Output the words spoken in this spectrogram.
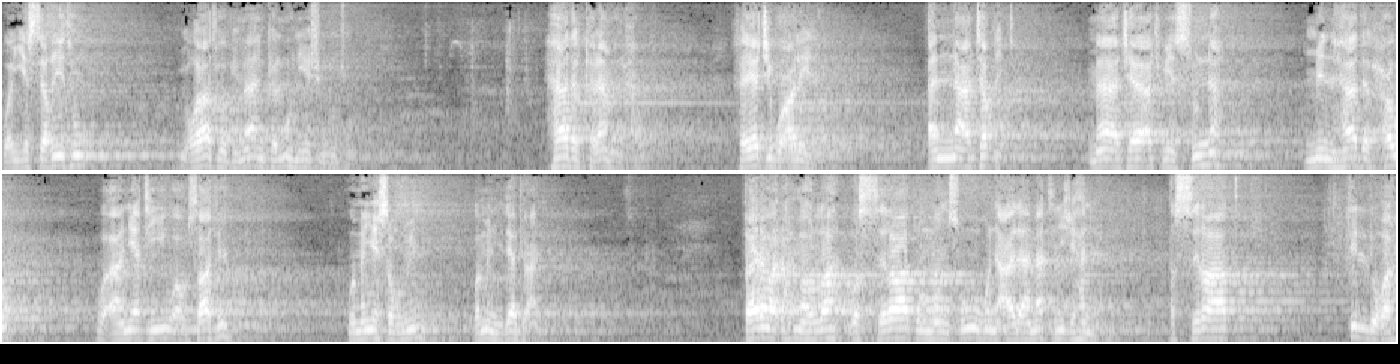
وإن يستغيثوا يغاثوا بماء كالمهل يشوي الوجوه. هذا الكلام عن الحوض. فيجب علينا أن نعتقد ما جاءت به السنة من هذا الحوض وآنيته وأوصافه ومن يشرب منه ومن يذاد عنه. قال رحمه الله والصراط منصوب على متن جهنم. الصراط في اللغة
